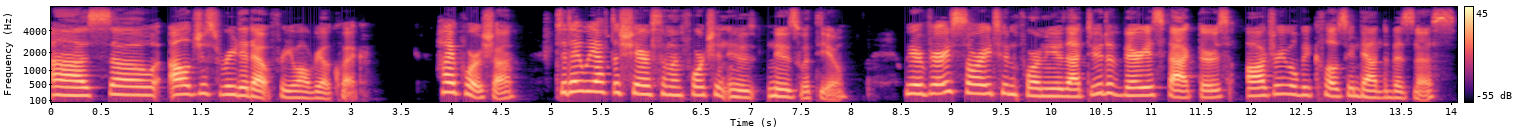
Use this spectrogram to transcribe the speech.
Uh, so I'll just read it out for you all real quick. Hi, Porscha. Today we have to share some unfortunate news, news with you. We are very sorry to inform you that due to various factors, Audry will be closing down the business.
